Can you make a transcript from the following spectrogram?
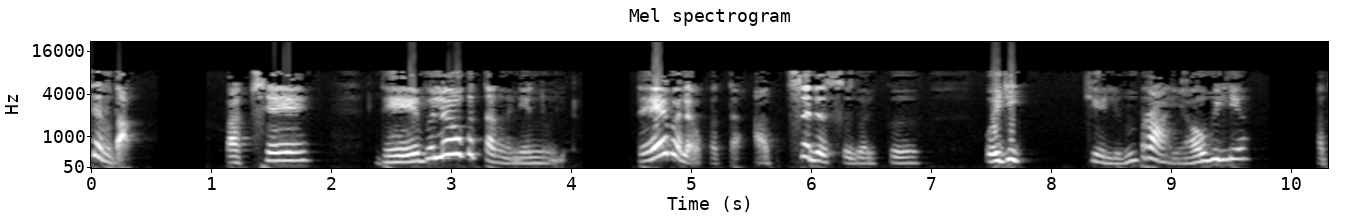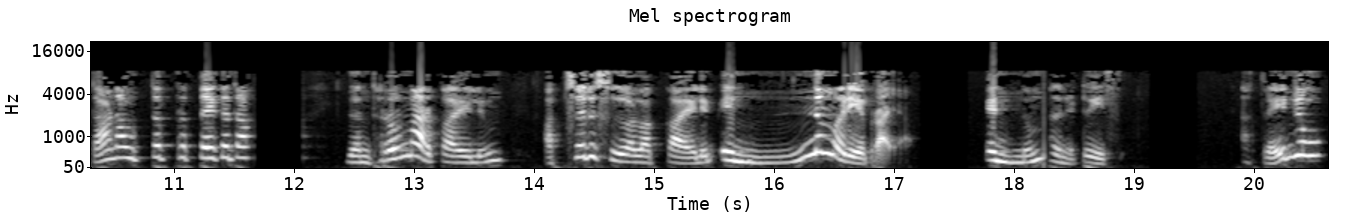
ചെറുതാ. പക്ഷേ ദേവലോകത്ത് അങ്ങനെയൊന്നുമില്ല ദേവലോകത്ത് അപ്സരസുകൾക്ക് ഒരിക്കലും പ്രായാവില്ല. അതാണ് അവിടുത്തെ പ്രത്യേകത. ഗന്ധർവന്മാർക്കായാലും അപ്സരസുകൾക്കായാലും എന്നും ഒരേ പ്രായം. എന്നും പതിനെട്ട് വയസ്സ്. അത്രേ ഉള്ളൂ.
